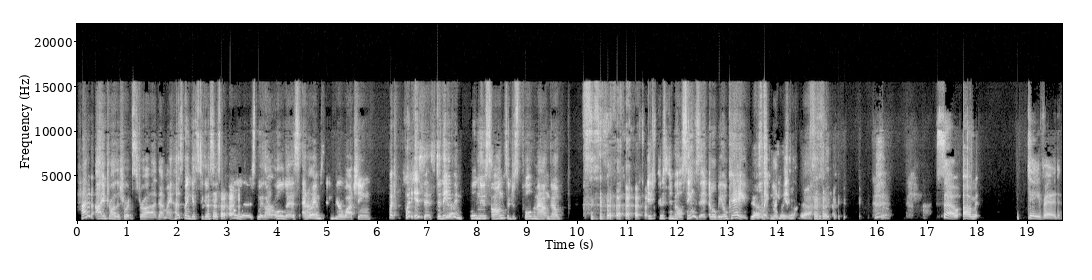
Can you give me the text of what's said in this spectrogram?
how did I draw the short straw that my husband gets to go see Star Wars with our oldest, and right. I'm sitting here watching? What what is this? Did they yeah. even pull new songs or just pull them out and go? if Kristen Bell sings it, it'll be okay. Yeah, like, yeah. So, um, David,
